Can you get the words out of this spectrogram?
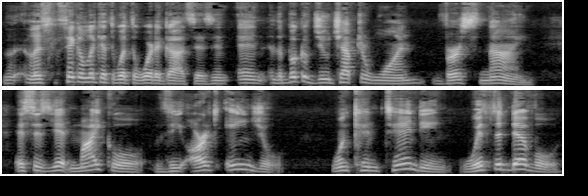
let's take a look at what the word of God says. In, in, the book of Jude, chapter 1, verse 9, it says, Yet Michael, the archangel, when contending with the devil,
